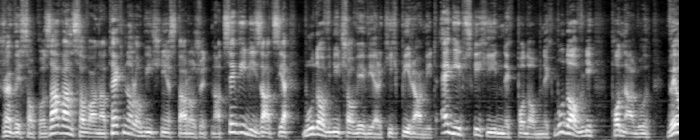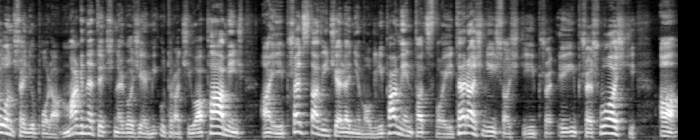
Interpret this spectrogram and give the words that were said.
że wysoko zaawansowana technologicznie starożytna cywilizacja budowniczowie wielkich piramid egipskich i innych podobnych budowli po nagłym wyłączeniu pola magnetycznego Ziemi utraciła pamięć, a jej przedstawiciele nie mogli pamiętać swojej teraźniejszości i, prze, i przeszłości, a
